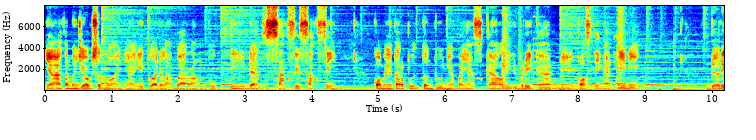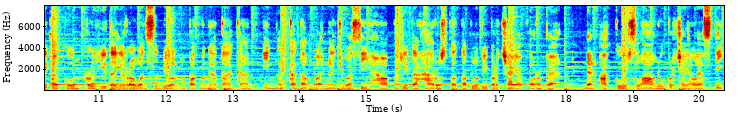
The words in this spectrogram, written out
Yang akan menjawab semuanya itu adalah barang bukti dan saksi-saksi. Komentar pun tentunya banyak sekali diberikan di postingan ini. Dari akun Rohita Irawan 94 mengatakan, Ingat kata Mbak Najwa Sihab, kita harus tetap lebih percaya korban. Dan aku selalu percaya Lesti.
